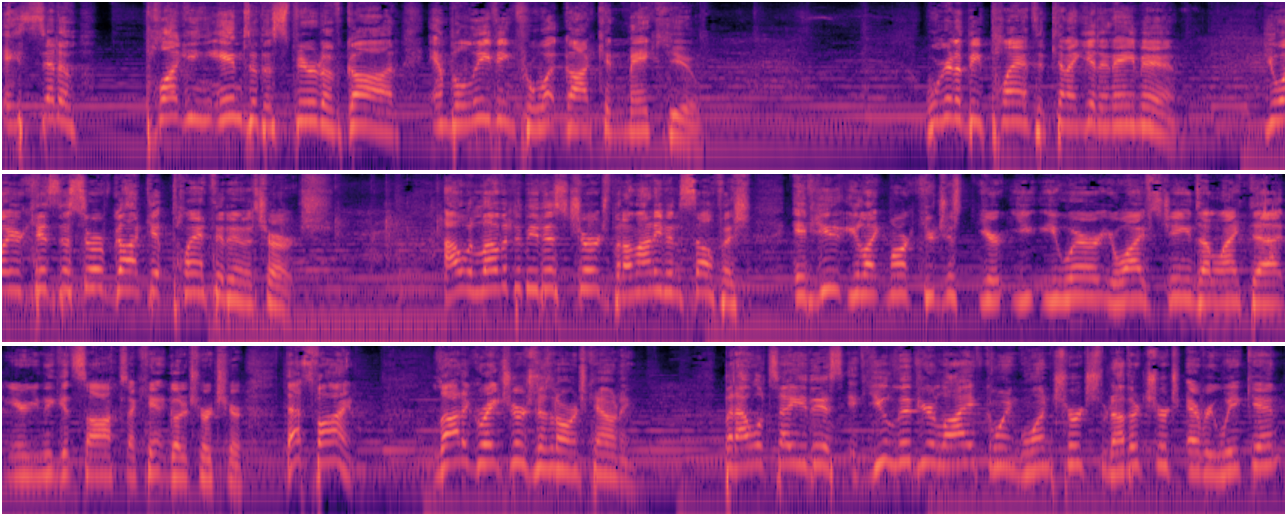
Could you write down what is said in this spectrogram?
instead of plugging into the Spirit of God and believing for what God can make you. We're going to be planted. Can I get an amen? You want your kids to serve God? Get planted in a church. I would love it to be this church, but I'm not even selfish. If you you like Mark, you're just you're, you you wear your wife's jeans. I don't like that. You're, you need to get socks. I can't go to church here. That's fine. A lot of great churches in Orange County. But I will tell you this if you live your life going one church to another church every weekend,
